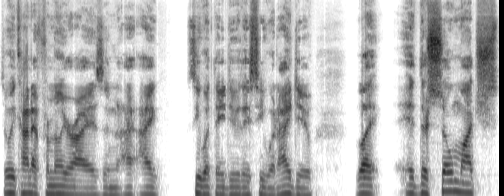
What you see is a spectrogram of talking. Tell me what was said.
So we kind of familiarize, and I, I see what they do, they see what I do, but it, there's so much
